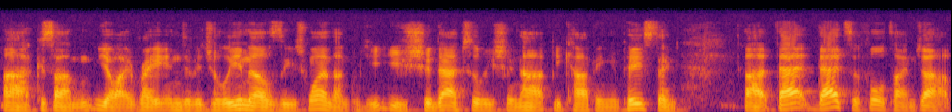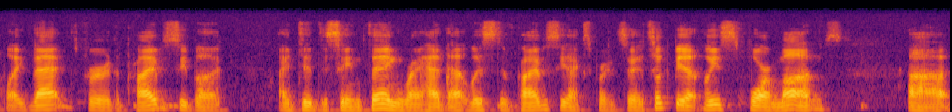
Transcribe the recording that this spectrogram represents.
because I'm, you know, I write individual emails to each one of them. You, you should absolutely should not be copying and pasting. Uh, that that's a full time job. Like that for the privacy book, I did the same thing where I had that list of privacy experts. And it took me at least four months uh,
